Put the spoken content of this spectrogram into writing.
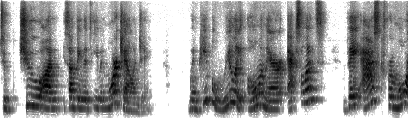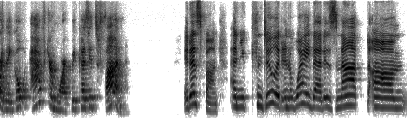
to chew on something that's even more challenging. When people really own their excellence, they ask for more, they go after more because it's fun. It is fun. And you can do it in a way that is not, um,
